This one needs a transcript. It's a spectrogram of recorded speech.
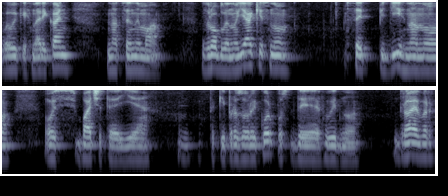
великих нарікань на це нема. Зроблено якісно, все підігнано. Ось бачите, є такий прозорий корпус, де видно драйвер.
